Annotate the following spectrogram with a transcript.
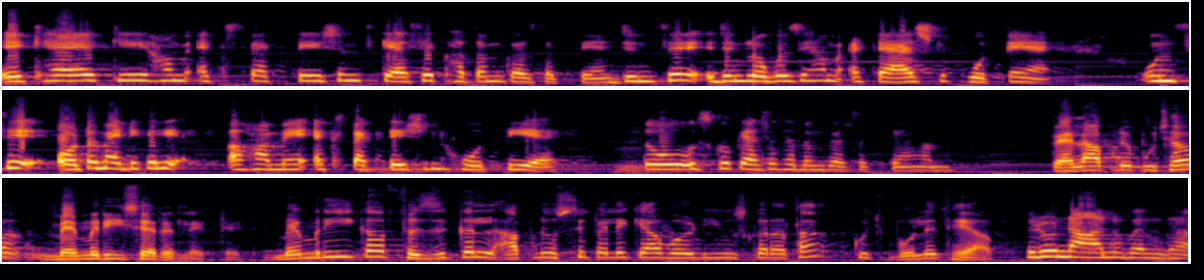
एक है कि हम एक्सपेक्टेशंस कैसे खत्म कर सकते हैं? जिनसे जिन लोगों से हम अटैच होते हैं उनसे ऑटोमेटिकली हमें एक्सपेक्टेशन होती है। हम्म। तो उसको कैसे खत्म कर सकते हैं हम? पहला आपने पूछा मेमोरी से रिलेटेड मेमोरी का फ़िज़िकल आपने उससे पहले क्या वर्ड यूज़ करा था? कुछ बोले थे आप? ऋणानुबंधा.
